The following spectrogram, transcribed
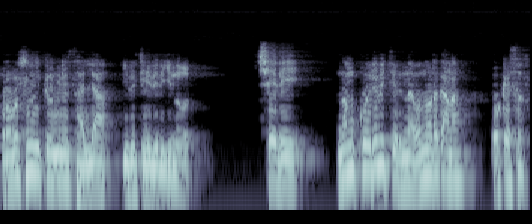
പ്രൊഫഷണൽ ക്രിമിനൽസ് അല്ല ഇത് ചെയ്തിരിക്കുന്നത്. ശരി നമുക്ക് ഒരുമിച്ചിരുന്ന് ഒന്നുകൂടെ കാണാം. Okay sir.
